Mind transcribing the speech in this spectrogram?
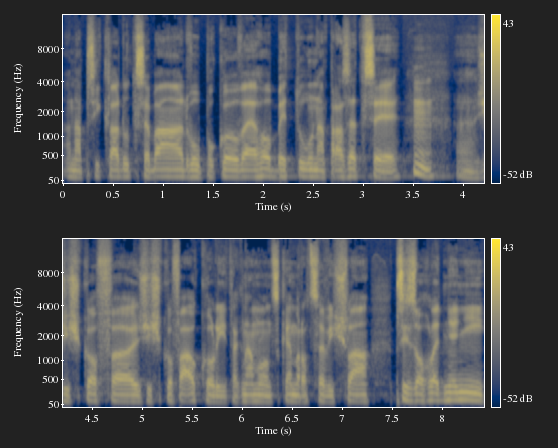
a na příkladu třeba dvoupokojového bytu na Praze 3, hmm. Žižkov, Žižkov a okolí, tak nám v loňském roce vyšla při zohlednění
